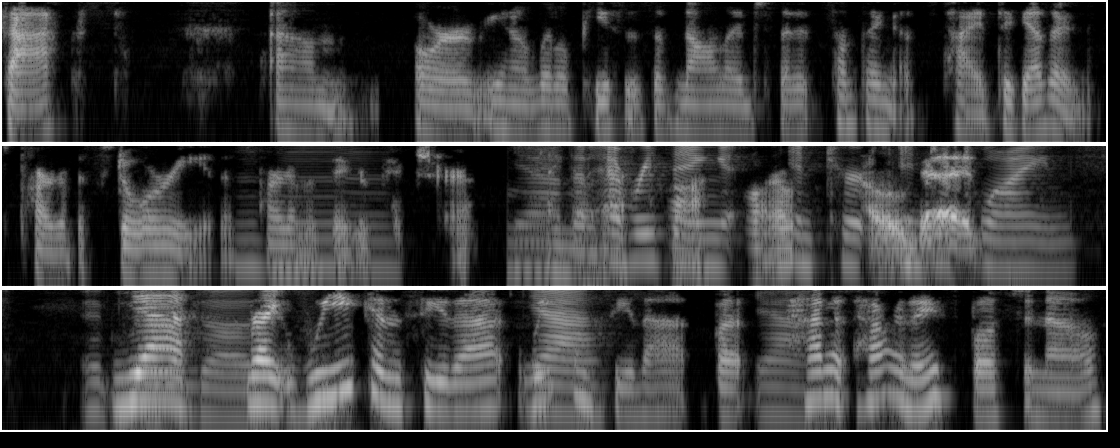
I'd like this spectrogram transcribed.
facts um, or you know little pieces of knowledge that it's something that's tied together it's part of a story that's mm-hmm. part of a bigger mm-hmm. picture yeah that everything inter- so intertwines It really Yes, does. right. We can see that. We can see that. But how do, how are they supposed to know?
